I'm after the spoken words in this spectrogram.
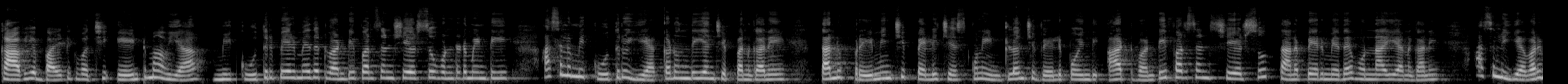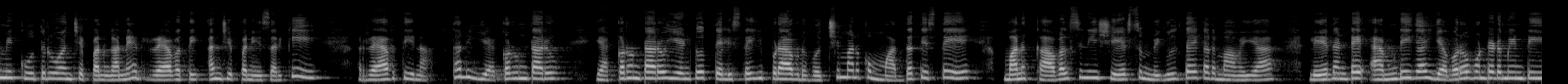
కావ్య బయటికి వచ్చి ఏంటి మావయ్య మీ కూతురి పేరు మీద ట్వంటీ పర్సెంట్ షేర్స్ ఉండడం ఏంటి? అసలు మీ కూతురు ఎక్కడుంది? అని చెప్పాను కానీ తను ప్రేమించి పెళ్ళి చేసుకుని ఇంట్లోంచి వెళ్ళిపోయింది. ఆ ట్వంటీ పర్సెంట్ షేర్స్ తన పేరు మీదే ఉన్నాయి అనగానే అసలు ఎవరు మీ కూతురు? అని చెప్పాను కానీ రేవతి అని చెప్పనేసరికి రేవతీన తను ఎక్కడుంటారు? ఎక్కడుంటారో ఏంటో తెలిస్తే ఇప్పుడు ఆవిడ వచ్చి మనకు మద్దతు ఇస్తే మనకు కావాల్సిన ఈ షేర్స్ మిగులుతాయి కదా మామయ్య. లేదంటే ఎండీగా ఎవరో ఉండడం ఏంటి?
